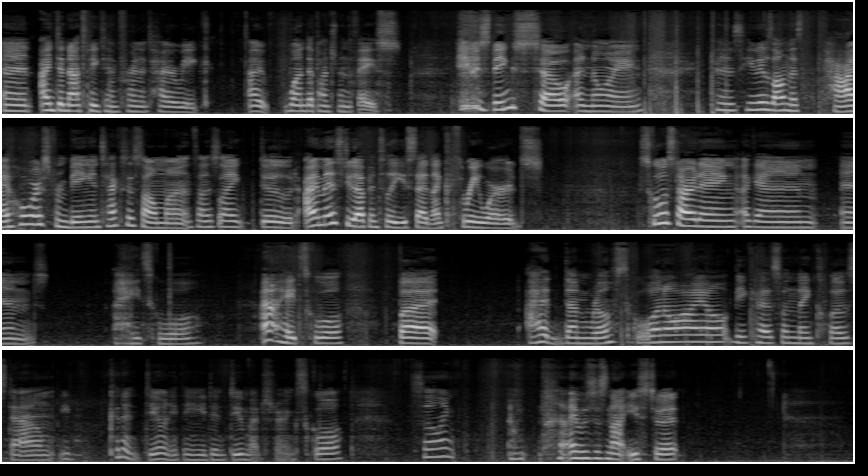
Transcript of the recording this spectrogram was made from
And I did not speak to him for an entire week. I wanted to punch him in the face. He was being so annoying because he was on this high horse from being in Texas all month. I was like, dude, I missed you up until you said like three words. School starting again, and I hate school. I don't hate school, but I had done real school in a while because when they closed down, you couldn't do anything. You didn't do much during school. So, like, I was just not used to it.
